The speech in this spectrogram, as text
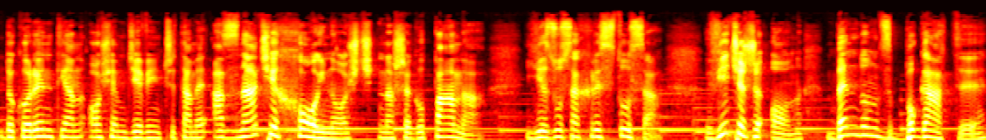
do Koryntian 8:9 czytamy: A znacie hojność naszego Pana, Jezusa Chrystusa. Wiecie, że On, będąc bogaty,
